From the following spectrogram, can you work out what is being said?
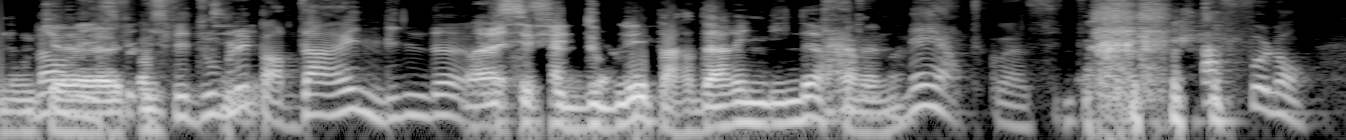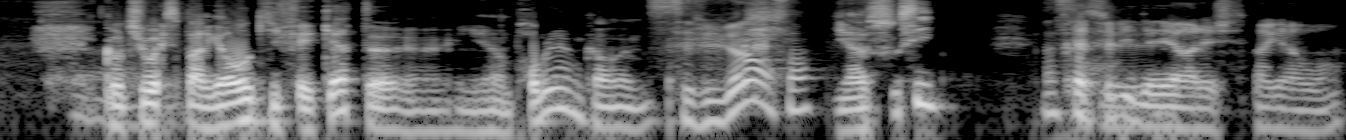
Donc, Non, mais il euh, se fait, il quand se fait doubler par Darin Binder. Ouais, il s'est fait doubler par Darin Binder Ah, quand de même. Merde, quoi. C'était affolant. Quand tu vois Espargaro qui fait 4, euh, il y a un problème quand même. C'est une violence, hein. Il y a un souci. Ah, Très solide d'ailleurs, aller chez Spargaro. hein.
